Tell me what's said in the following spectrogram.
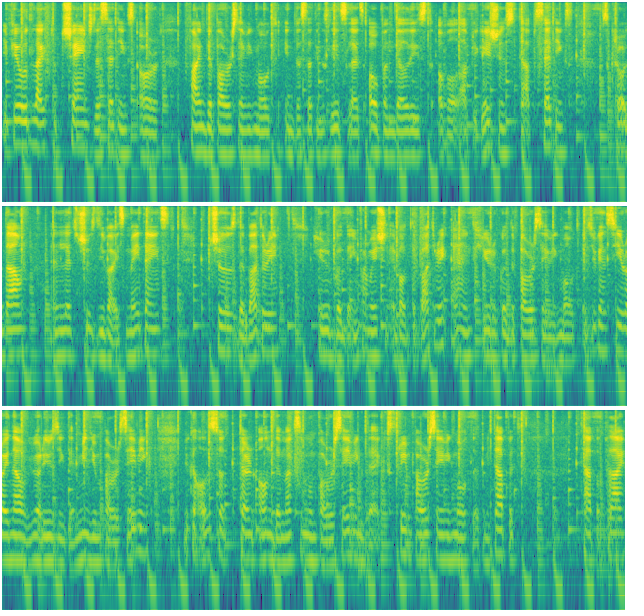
If you would like to change the settings or find the power saving mode in the settings list, let's open the list of all applications, tap settings, scroll down and let's choose device maintenance, choose the battery, here you've got the information about the battery and here you've got the power saving mode. As you can see right now you are using the medium power saving. You can also turn on the maximum power saving, the extreme power saving mode. Let me tap it, tap apply.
